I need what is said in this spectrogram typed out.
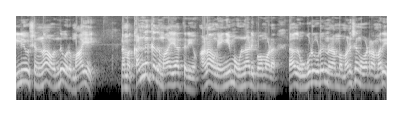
இல்யூஷன்னா வந்து ஒரு மாயை. நம்ம கண்ணுக்கு அது மாயாக தெரியும். ஆனால் அவங்க எங்கேயுமே முன்னாடி போக மாட்டாங்க. அதாவது உகுடு நம்ம மனுஷங்க ஓடுற மாதிரி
